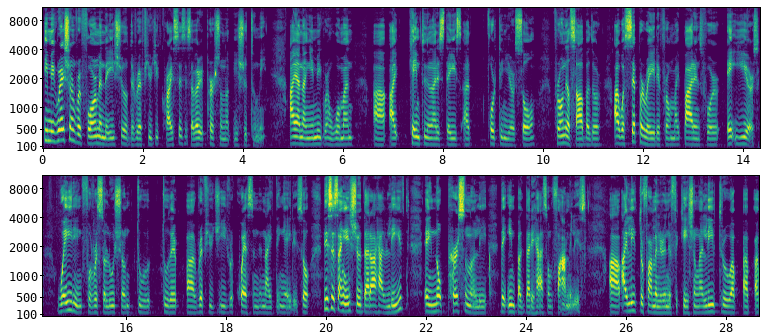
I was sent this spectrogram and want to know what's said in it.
Immigration reform and the issue of the refugee crisis is a very personal issue to me. I am an immigrant woman. Uh, I came to the United States at 14 years old from El Salvador. I was separated from my parents for eight years, waiting for resolution to, to their uh, refugee request in the 1980s. So this is an issue that I have lived and know personally the impact that it has on families. Uh, I lived through family reunification. I lived through a, a, a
